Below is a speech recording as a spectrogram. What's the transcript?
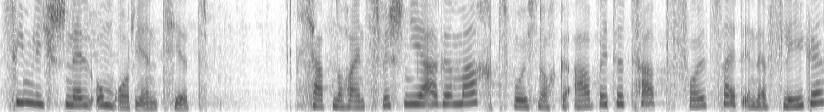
ziemlich schnell umorientiert. Ich habe noch ein Zwischenjahr gemacht, wo ich noch gearbeitet habe, Vollzeit in der Pflege.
